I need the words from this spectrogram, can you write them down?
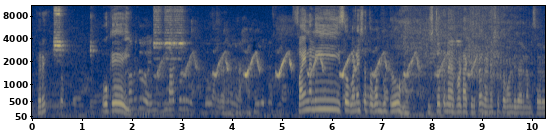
ಓಕೆ ರೀ ಓಕೆ ಇದು ಹಿಂಗೆ ಹಾಕ್ಬಿಡ್ರಿ ಫೈನಲಿ ಸೊ ಗಣೇಶ ತಗೊಂಡ್ಬಿಟ್ರು. ಇಷ್ಟೊತ್ತಿನ ಎಫರ್ಟ್ ಹಾಕಿರ್ತ ಗಣೇಶ ತಗೊಂಡಿದ್ದಾರೆ ನಮ್ಮ ಸರ್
